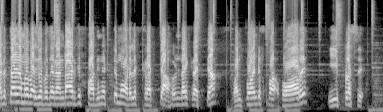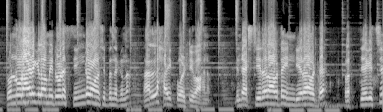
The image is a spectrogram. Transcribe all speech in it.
അടുത്തായി നമ്മൾ പരിചയപ്പെടുന്നത് രണ്ടായിരത്തി പതിനെട്ട് model Creta Hyundai Creta one point four E plus തൊണ്ണൂറായിരം കിലോമീറ്ററുടെ സിംഗിൾ ഓണർഷിപ്പിൽ നിൽക്കുന്ന നല്ല ഹൈ ക്വാളിറ്റി വാഹനം. ഇതിന്റെ എക്സ്റ്റീരിയർ ആവട്ടെ ഇന്റീരിയർ ആവട്ടെ പ്രത്യേകിച്ച്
